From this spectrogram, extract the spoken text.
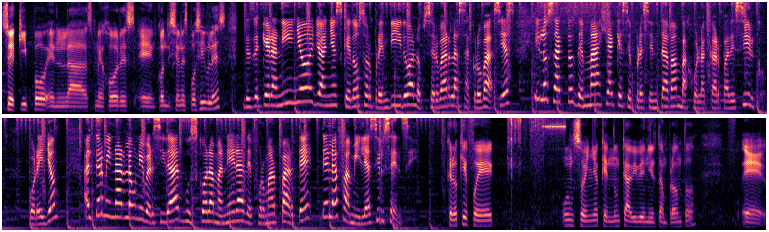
su equipo en las mejores eh, condiciones posibles. Desde que era niño, Yáñez quedó sorprendido al observar las acrobacias y los actos de magia que se presentaban bajo la carpa de circo. Por ello, al terminar la universidad buscó la manera de formar parte de la familia circense creo que fue un sueño que nunca vi venir tan pronto. Eh,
